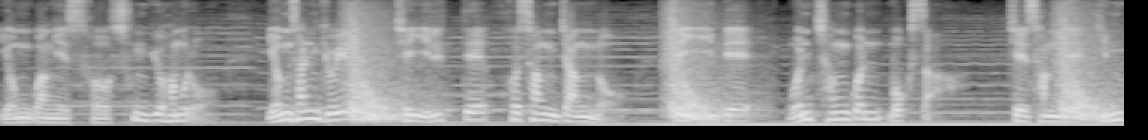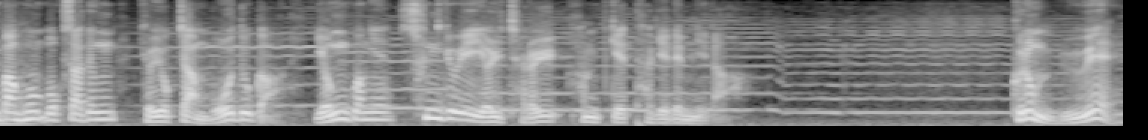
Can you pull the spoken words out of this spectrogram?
영광에서 순교하므로 염산교회는 제1대 허상장로, 제2대 원창권 목사, 제3대 김방호 목사 등 교역자 모두가 영광의 순교의 열차를 함께 타게 됩니다. 그럼 왜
